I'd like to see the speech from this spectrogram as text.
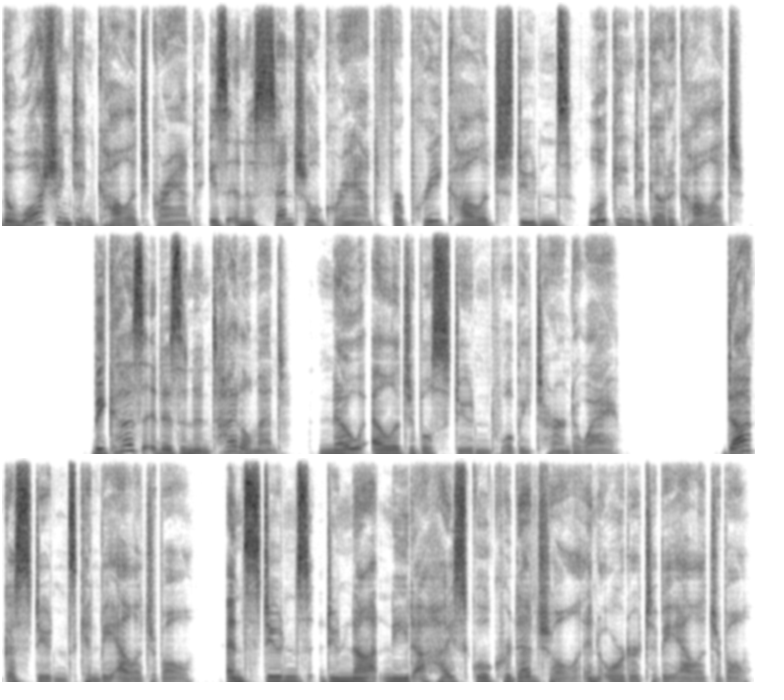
The Washington College Grant is an essential grant for pre-college students looking to go to college. Because it is an entitlement, no eligible student will be turned away. DACA students can be eligible, and students do not need a high school credential in order to be eligible.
